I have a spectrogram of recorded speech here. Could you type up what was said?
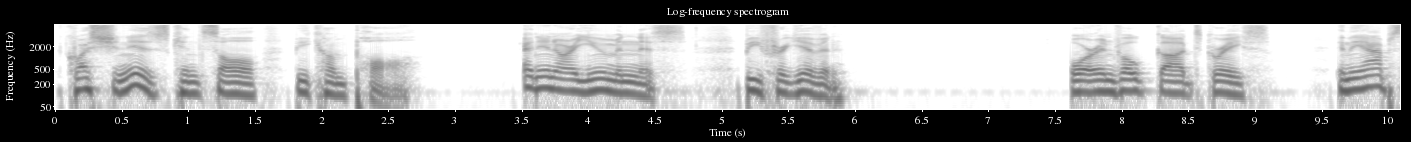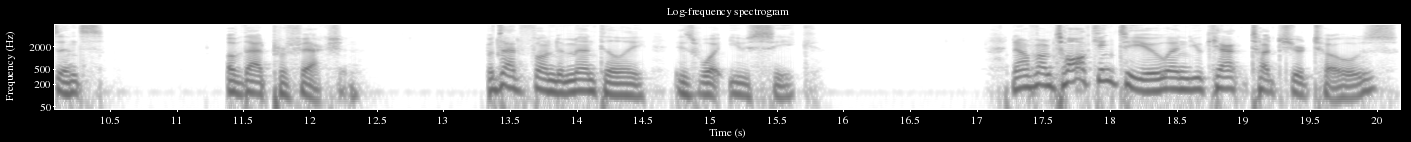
The question is can Saul become Paul? And in our humanness, be forgiven or invoke God's grace in the absence of that perfection. But that fundamentally is what you seek. Now, if I'm talking to you and you can't touch your toes,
